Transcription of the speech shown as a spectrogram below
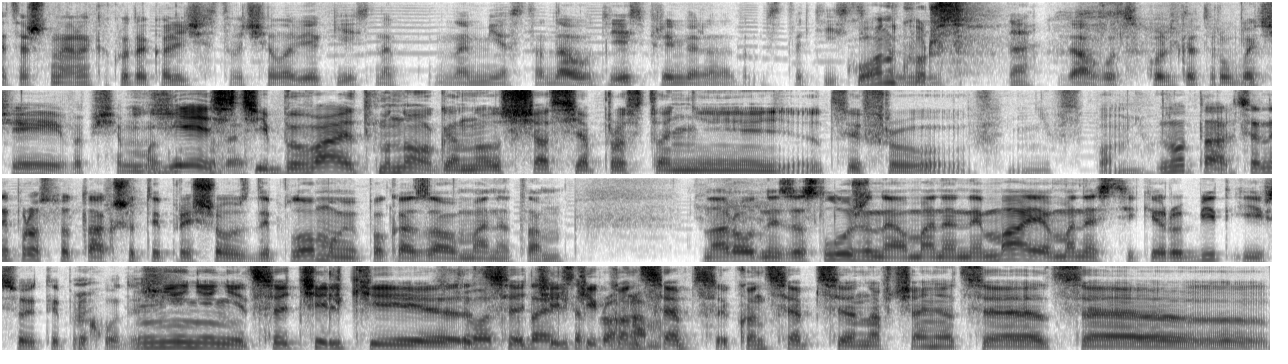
это ж, наверное, какое-то количество человек есть на, на место, да? Вот есть примерно там статистика? Конкурс. Да, вот сколько трубачей вообще могут Есть, подать? и бывает много, но сейчас я просто не цифру не вспомню. Ну так, це не просто так, що ти прийшов з дипломом і показав, в мене там народний заслужений, а в мене немає, в мене стільки робіт, і все, і ти приходиш. Ні, ні, ні, це тільки, це тільки концепція, концепція навчання. Це, це е,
